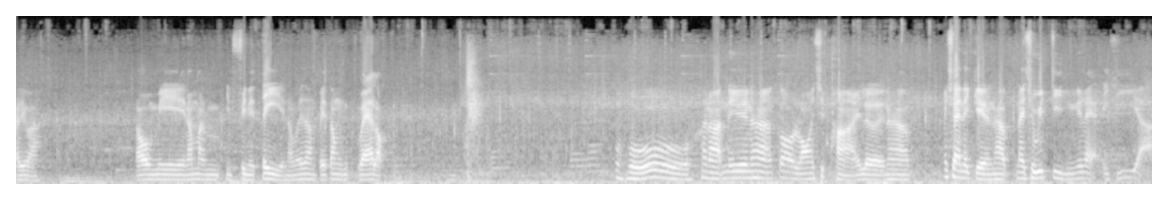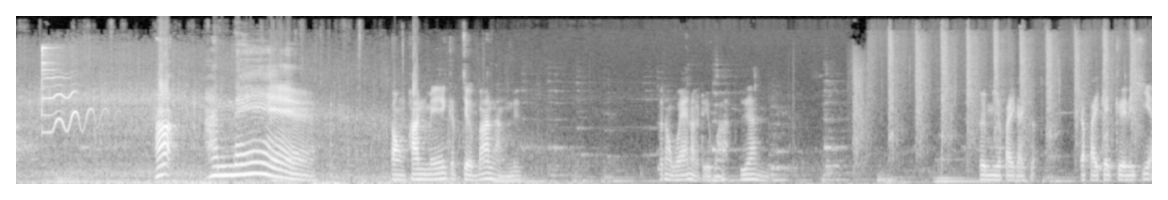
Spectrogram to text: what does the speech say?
ไปดีกว่า เรามีน้ำมันอินฟินิตี้เราไม่ต้องไปต้องแวะหรอก โอ้โห ขนาดนี้นะฮะ ก็ร้อนชิบหายเลยนะครับ ไม่ใช่ในเกมนะครับ ในชีวิตจริงนี่แหละ ไอ้เหี้ยฮะอันแน่สองพันเมตรกับเจอบ้านหลังนึงก็ต้องแวะหน่อยดีวะเพื่อนเฮ้ยมึงจะไปไกลเกิน จะไปไกลเกินไอ้เหี้ย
